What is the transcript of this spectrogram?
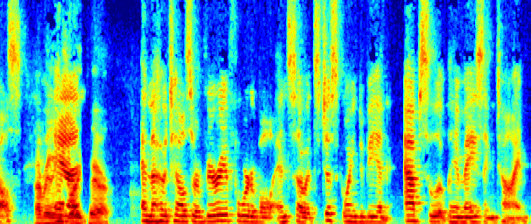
else Everything's and- right there. And the hotels are very affordable and so it's just going to be an absolutely amazing time.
